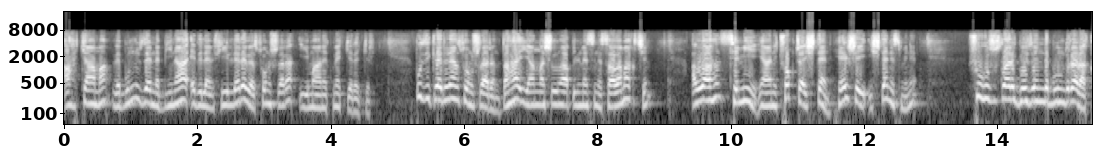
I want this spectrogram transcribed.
ahkama ve bunun üzerine bina edilen fiillere ve sonuçlara iman etmek gerekir. Bu zikredilen sonuçların daha iyi anlaşılabilmesini sağlamak için Allah'ın semi yani çokça işten, her şeyi işten ismini şu hususları göz önünde bulundurarak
